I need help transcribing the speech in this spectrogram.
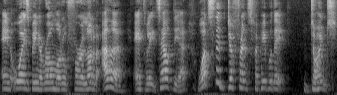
and always been a role model for a lot of other athletes out there. What's the difference for people that don't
